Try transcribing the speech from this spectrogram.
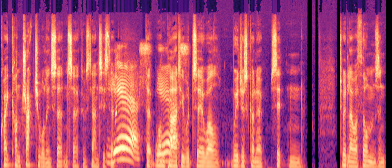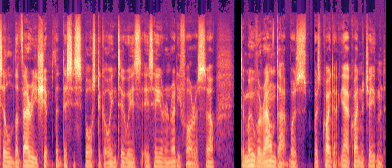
quite contractual in certain circumstances. That, yes, that one yes. party would say, "Well, we're just going to sit and twiddle our thumbs until the very ship that this is supposed to go into is is here and ready for us." So to move around that was was quite a yeah quite an achievement.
